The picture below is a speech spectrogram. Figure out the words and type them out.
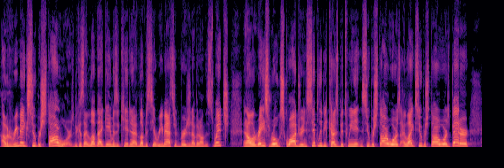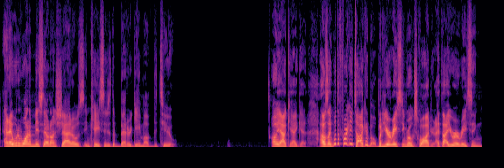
I would remake Super Star Wars because I love that game as a kid, and I'd love to see a remastered version of it on the Switch. And I'll erase Rogue Squadron simply because between it and Super Star Wars, I like Super Star Wars better, and I wouldn't want to miss out on Shadows in case it is the better game of the two. Oh yeah, okay, I get it. I was like, what the fuck are you talking about? But you're erasing Rogue Squadron. I thought you were erasing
